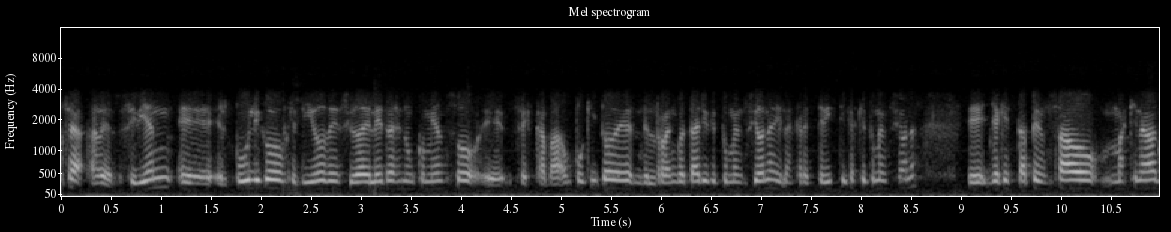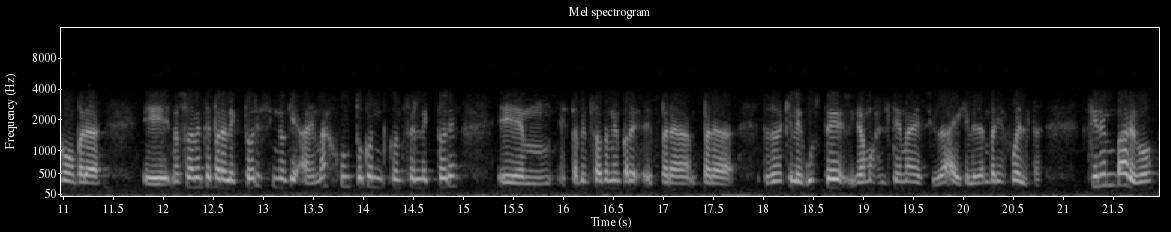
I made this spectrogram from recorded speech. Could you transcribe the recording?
O sea, a ver, si bien eh, el público objetivo de Ciudad de Letras en un comienzo eh, se escapaba un poquito del rango etario que tú mencionas y las características que tú mencionas, eh, ya que está pensado más que nada como para, no solamente para lectores, sino que además junto con, ser lectores, está pensado también para, para, para, personas que les guste, digamos, el tema de ciudad y que le den varias vueltas. Sin embargo,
